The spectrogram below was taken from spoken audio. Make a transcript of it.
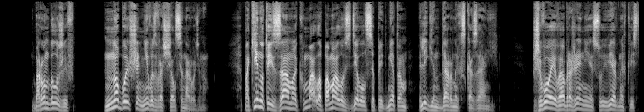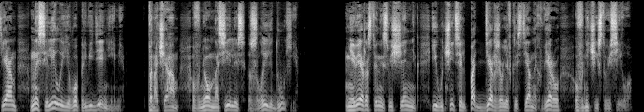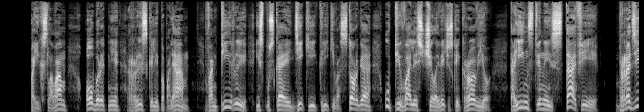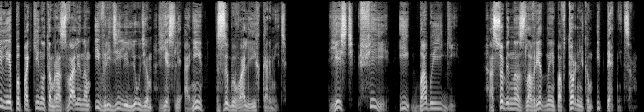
Барон был жив, но больше не возвращался на родину. Покинутый замок мало-помалу сделался предметом легендарных сказаний. Живое воображение суеверных крестьян населило его привидениями. По ночам в нем носились злые духи. Невежественный священник и учитель поддерживали в крестьянах веру в нечистую силу. По их словам, оборотни рыскали по полям, Вампиры, испуская дикие крики восторга, упивались человеческой кровью. Таинственные стафии бродили по покинутым развалинам и вредили людям, если они забывали их кормить. Есть феи и бабы-яги, особенно зловредные по вторникам и пятницам.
